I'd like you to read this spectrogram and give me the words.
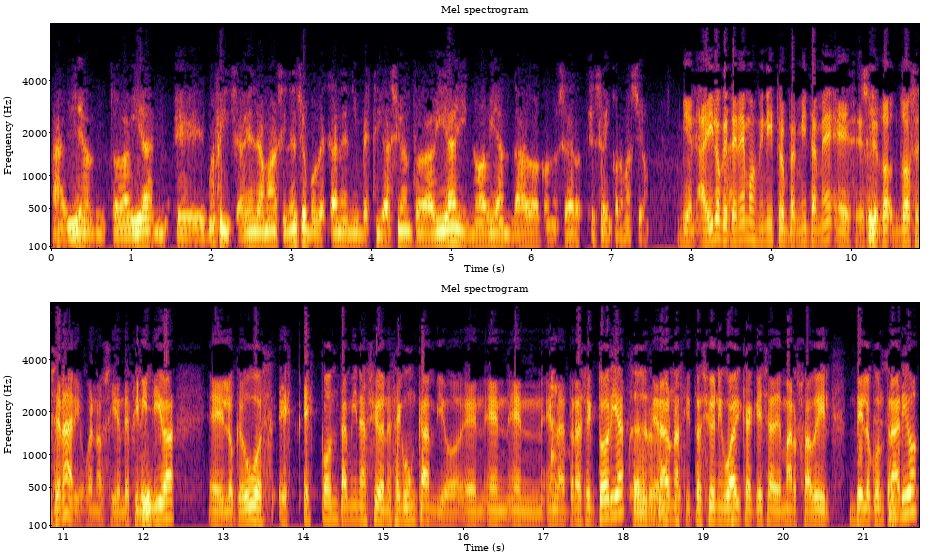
habían todavía, eh, en fin, se habían llamado a silencio porque están en investigación todavía y no habían dado a conocer esa información. Bien, ahí lo que tenemos, ministro, permítame, es, dos escenarios. Bueno, si en definitiva eh, lo que hubo es, es, contaminación, es algún cambio en, en, en, la trayectoria, será una situación igual que aquella de marzo-abril. De lo contrario,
